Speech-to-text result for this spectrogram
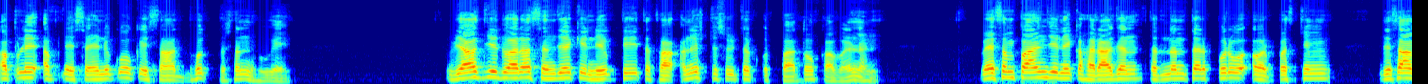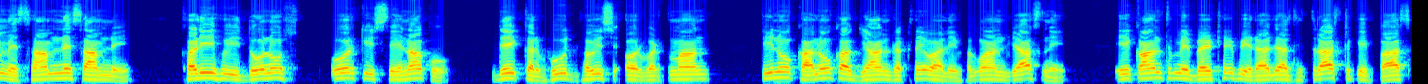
अपने अपने सैनिकों के साथ बहुत प्रसन्न हुए। व्यास जी द्वारा संजय की नियुक्ति तथा अनिष्ट सूचक उत्पातों का वर्णन। वैशंपायन जी ने कहा, राजन, तदनंतर पूर्व और पश्चिम दिशा में सामने सामने खड़ी हुई दोनों ओर की सेना को देखकर भूत भविष्य और वर्तमान तीनों कालों का ज्ञान रखने वाले भगवान व्यास ने एकांत में बैठे हुए राजा धित्राष्ट्र के पास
